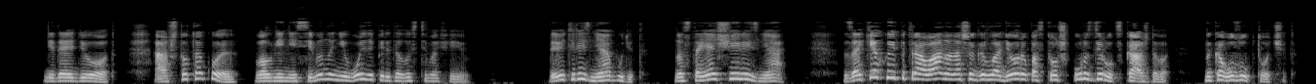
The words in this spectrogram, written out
— Не дойдет. А что такое? Волнение Семена невольно передалось Тимофею. — Да ведь резня будет. Настоящая резня. За Кеху и Петрова на наши горлодеры по сто шкур сдерут с каждого, на кого зуб точит.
